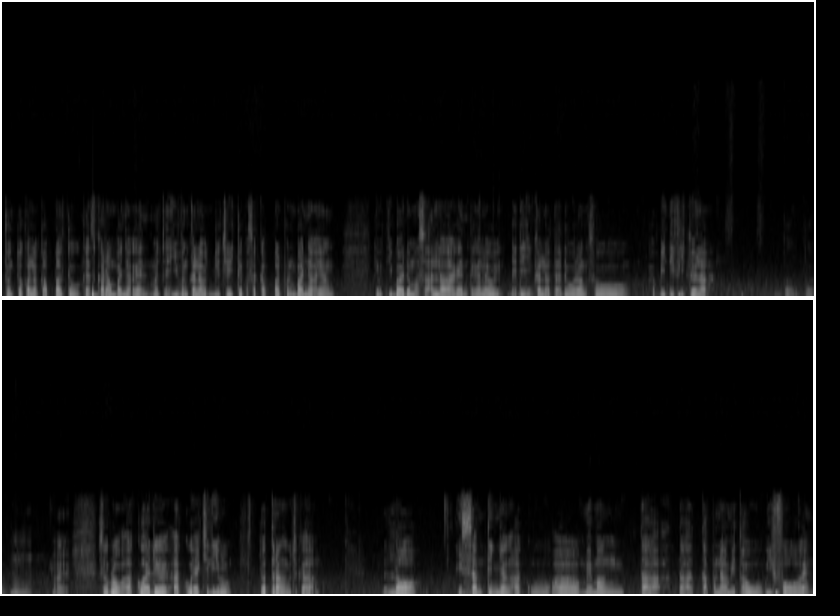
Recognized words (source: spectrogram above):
Contoh kalau kapal tu kan sekarang banyak kan. Macam even kalau dia cerita pasal kapal pun banyak yang tiba-tiba ada masalah kan tengah laut. Jadi kalau tak ada orang so a bit difficult lah. betul betul. Hmm. Right. So bro, aku ada aku actually bro, terus terang aku cakap law is something yang aku uh, memang tak tak tak pernah ambil tahu before kan.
